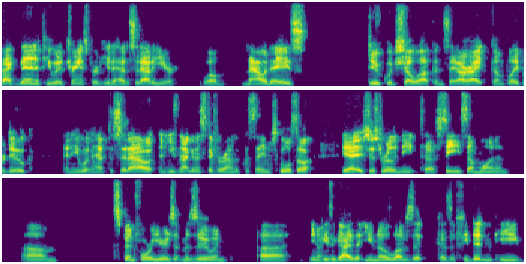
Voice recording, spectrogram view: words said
back then, if he would have transferred, he'd have had to sit out a year. Well, nowadays, Duke would show up and say, "All right, come play for Duke," and he wouldn't have to sit out, and he's not going to stick around at the same school. So yeah, it's just really neat to see someone and um, spend four years at Mizzou, and uh, you know he's a guy that you know loves it because if he didn't, he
